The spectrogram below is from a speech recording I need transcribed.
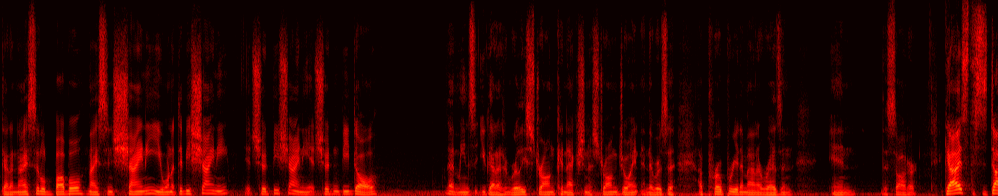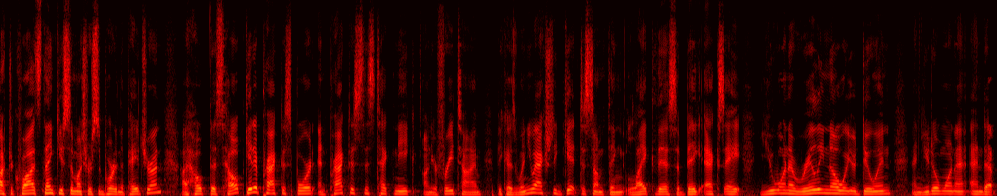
got a nice little bubble, nice and shiny. You want it to be shiny. It should be shiny. It shouldn't be dull. That means that you got a really strong connection, a strong joint, and there was an appropriate amount of resin in the solder. Guys, this is Dr. Quads. Thank you so much for supporting the Patreon. I hope this helped. Get a practice board and practice this technique on your free time because when you actually get to something like this, a big X8, you want to really know what you're doing and you don't want to end up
